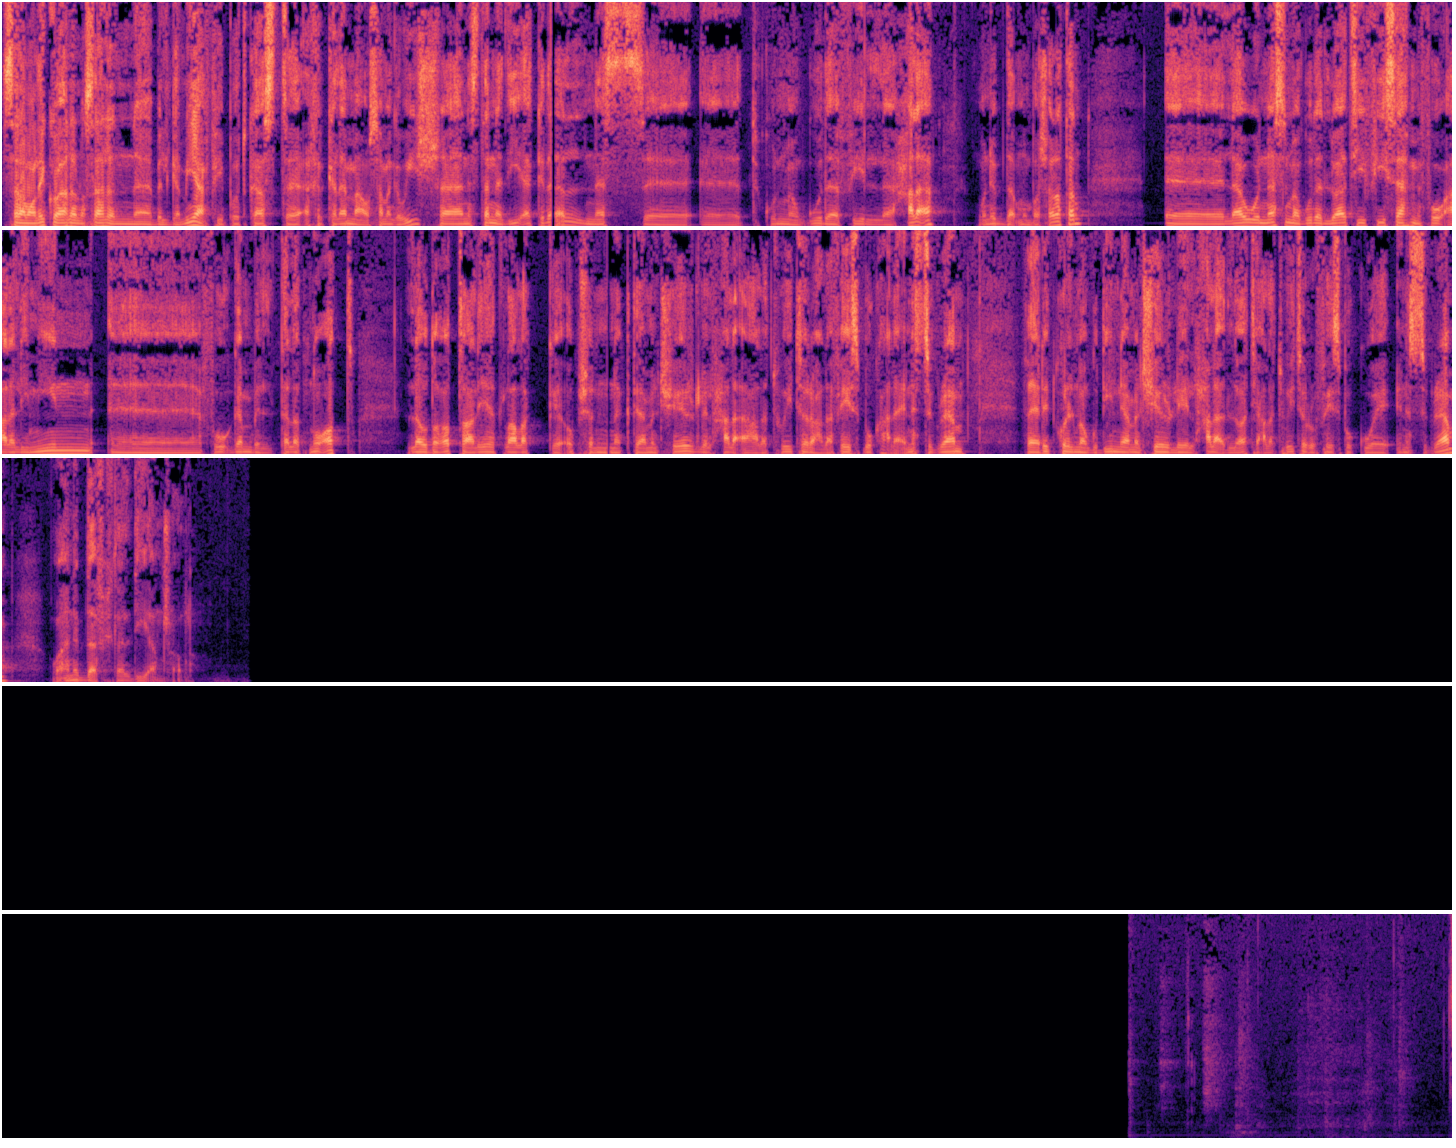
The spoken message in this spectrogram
السلام عليكم أهلا وسهلا بالجميع في بودكاست آخر كلام مع أسامة جويش. هنستنى دقيقة كده الناس آه، آه، تكون موجودة في الحلقة ونبدأ مباشرة. آه، لو الناس الموجودة دلوقتي في سهم فوق على اليمين فوق جنب الثلاث نقط لو ضغطت عليه يطلع لك option إنك تعمل share للحلقة على تويتر على فيسبوك على انستجرام فيا ريت كل الموجودين نعمل share للحلقة دلوقتي على تويتر وفيسبوك وانستجرام وهنبدأ في خلال دقيقة إن شاء الله.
